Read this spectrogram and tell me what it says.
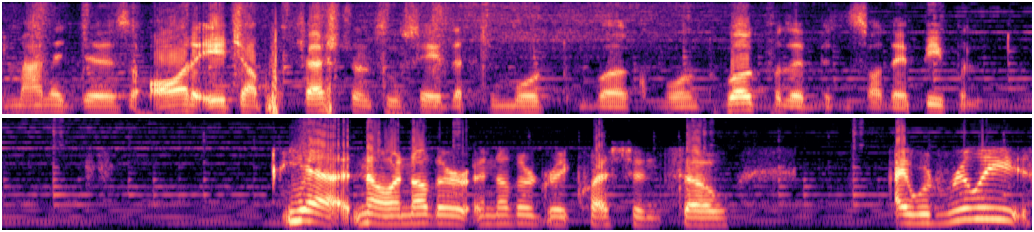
managers, or HR professionals who say that remote work won't work for their business or their people? Yeah, no, another another great question. So, I would really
